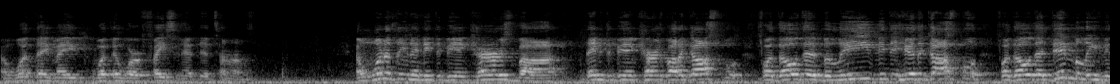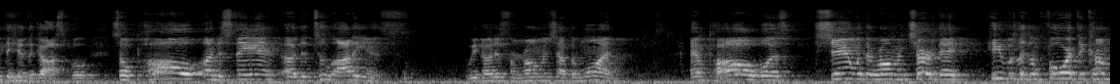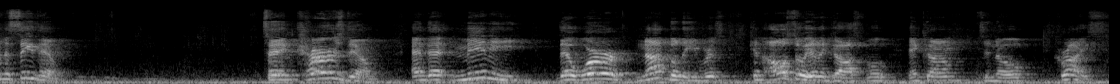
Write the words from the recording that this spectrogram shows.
and what they made, what they were facing at that time. And one of the things they need to be encouraged by, they need to be encouraged by the gospel. For those that believe need to hear the gospel. For those that didn't believe need to hear the gospel. So Paul understand uh, the two audience. We know this from Romans chapter 1. And Paul was sharing with the Roman church that he was looking forward to coming to see them. To encourage them. And that many that were not believers can also hear the gospel and come to know Christ.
